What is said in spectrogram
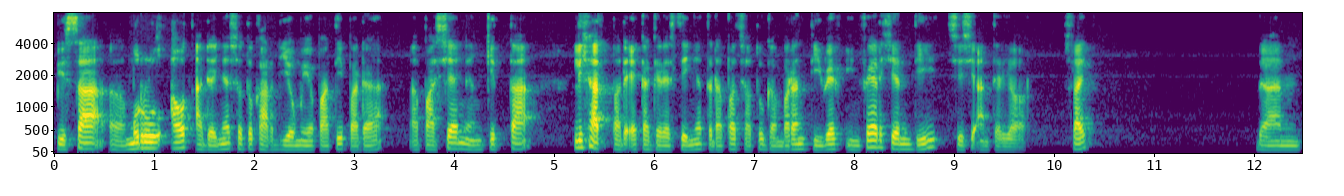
bisa uh, merule out adanya suatu kardiomiopati pada uh, pasien yang kita lihat pada EKG restingnya terdapat suatu gambaran T-wave inversion di sisi anterior. Slide. Dan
